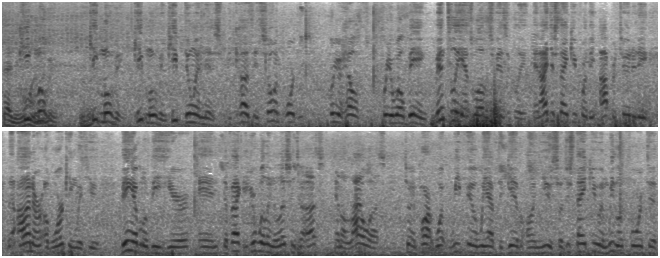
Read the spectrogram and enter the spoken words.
keep moving, keep moving, keep moving, keep doing this because it's so important for your health, for your well-being, mentally as well as physically. And I just thank you for the opportunity, the honor of working with you, being able to be here, and the fact that you're willing to listen to us and allow us to impart what we feel we have to give on you. So just thank you, and we look forward to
